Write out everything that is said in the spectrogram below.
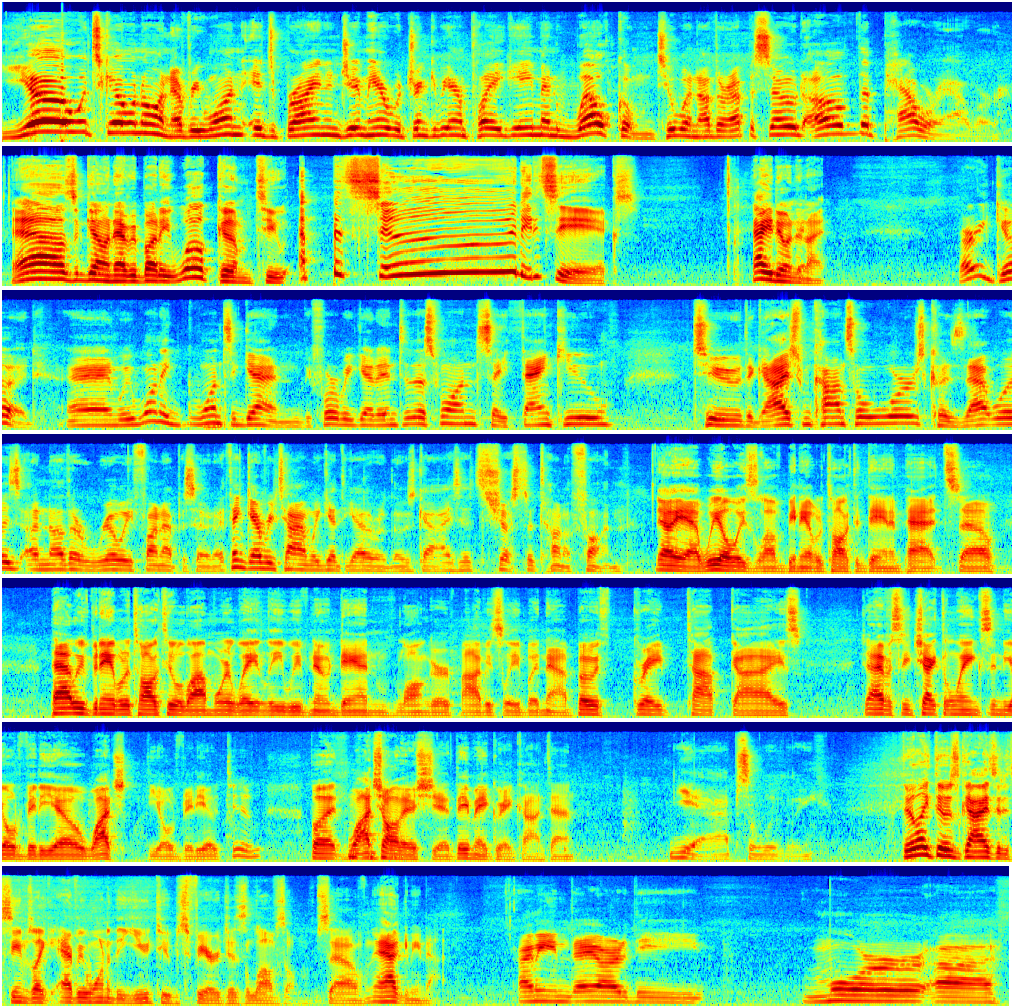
Yo, what's going on, everyone? It's Brian and Jim here with Drink a Beer and Play a Game, and welcome to another episode of the Power Hour. How's it going, everybody? Welcome to episode 86. How you doing tonight? Very good. And we want to, once again, before we get into this one, say thank you to the guys from Console Wars, because that was another really fun episode. I think every time we get together with those guys, it's just a ton of fun. Oh yeah, we always love being able to talk to Dan and Pat. So, Pat, we've been able to talk to a lot more lately. We've known Dan longer, obviously, but now both great top guys. Obviously, check the links in the old video. Watch the old video too, but watch all their shit. They make great content. Yeah, absolutely. They're like those guys that it seems like everyone in the YouTube sphere just loves them. So how can you not? I mean, they are the more uh,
